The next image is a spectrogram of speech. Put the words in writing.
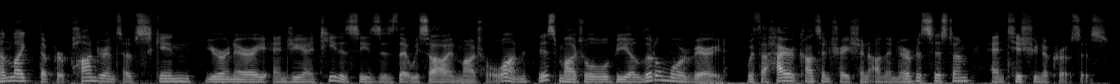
Unlike the preponderance of skin, urinary, and GIT diseases that we saw in Module 1, this module will be a little more varied, with a higher concentration on the nervous system and tissue necrosis.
